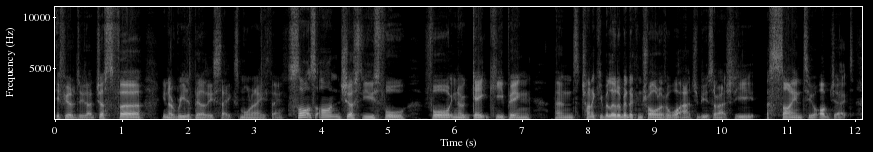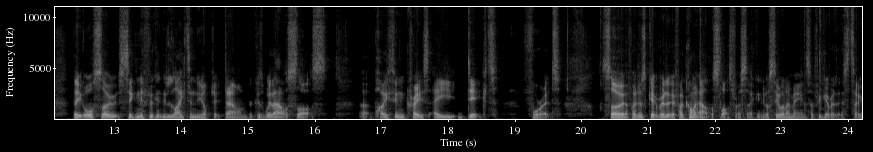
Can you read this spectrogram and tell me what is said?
if you were to do that, just for you know readability sakes more than anything. Slots aren't just useful for you know gatekeeping and trying to keep a little bit of control over what attributes are actually assigned to your object. They also significantly lighten the object down because without slots, uh, Python creates a dict for it. So if I just get rid of, if I comment out the slots for a second, you'll see what I mean. So if we get rid of this too,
